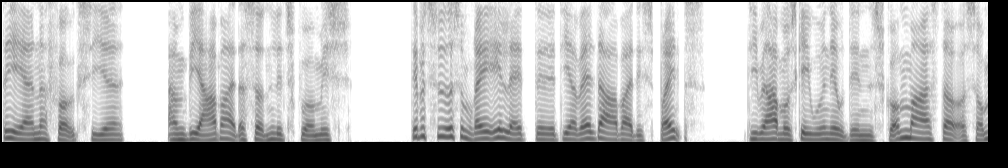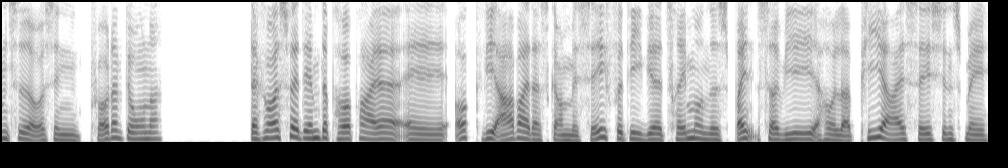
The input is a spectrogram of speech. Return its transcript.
det er, når folk siger, at vi arbejder sådan lidt Scrumish. Det betyder som regel, at øh, de har valgt at arbejde i sprints, de har måske udnævnt en Scrum Master og samtidig også en Product Owner. Der kan også være dem, der påpeger, at ok, vi arbejder skam med Safe, fordi vi har tre måneder sprint, så vi holder PI-sessions med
